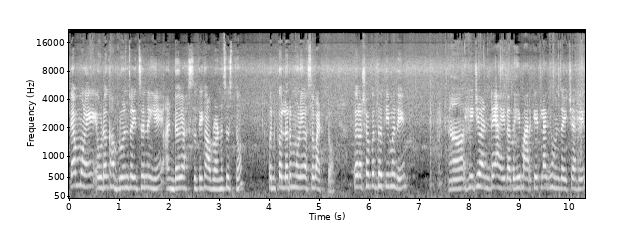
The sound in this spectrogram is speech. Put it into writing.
त्यामुळे एवढं घाबरून जायचं नाही आहे अंडं असतं ते गावरानच असतं पण कलरमुळे असं वाटतं. तर अशा पद्धतीमध्ये हे जे अंडे आहेत आता हे मार्केटला घेऊन जायचे आहेत.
